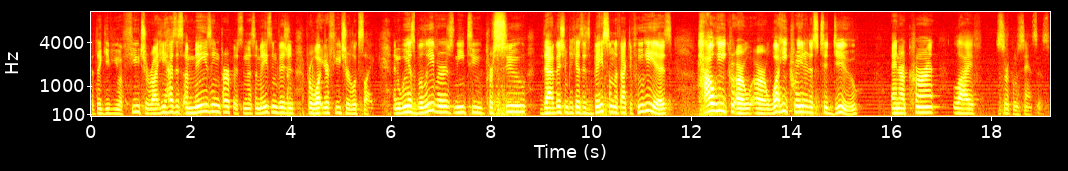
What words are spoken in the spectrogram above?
that they give you a future, right? He has this amazing purpose and this amazing vision for what your future looks like. And we as believers need to pursue that vision because it's based on the fact of who He is, how He, or, or what He created us to do, and our current life circumstances.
